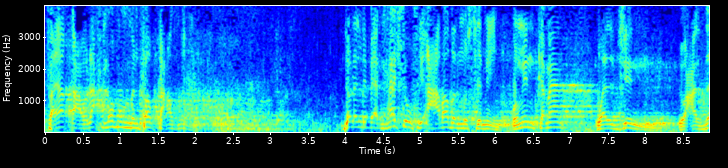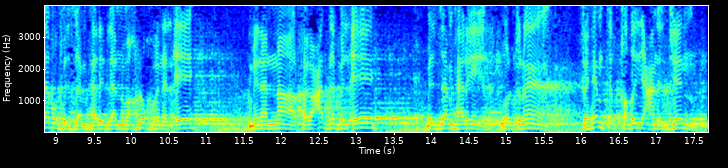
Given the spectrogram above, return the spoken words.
فيقع لحمهم من فوق عظمهم. دول اللي بينهشوا في أعراض المسلمين. ومن كمان؟ والجن. يعذبوا في الزمهرير لأنه مخلوق من الإيه؟ من النار. فيعذب بالإيه؟ بالزمهرير قلت له فهمت القضية عن الجن.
